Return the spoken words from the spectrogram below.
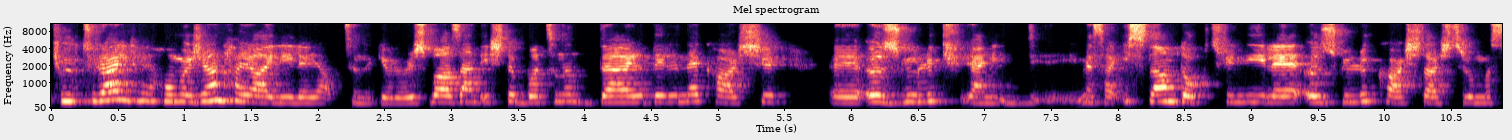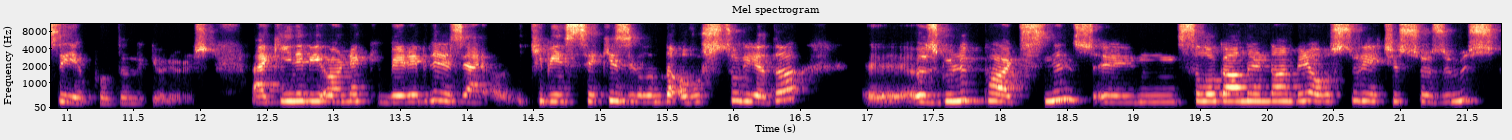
kültürel homojen hayaliyle yaptığını görüyoruz. Bazen de işte Batı'nın değerlerine karşı e, özgürlük yani mesela İslam doktriniyle özgürlük karşılaştırılması yapıldığını görüyoruz. Belki yine bir örnek verebiliriz. Yani 2008 yılında Avusturya'da e, Özgürlük Partisi'nin e, sloganlarından biri Avusturya için sözümüz.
